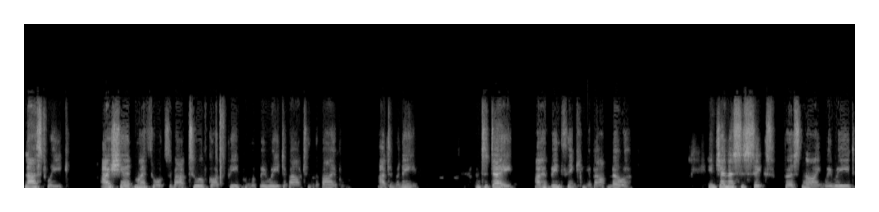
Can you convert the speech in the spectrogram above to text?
Last week, I shared my thoughts about two of God's people that we read about in the Bible, Adam and Eve. And today, I have been thinking about Noah. In Genesis 6, verse 9, we read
